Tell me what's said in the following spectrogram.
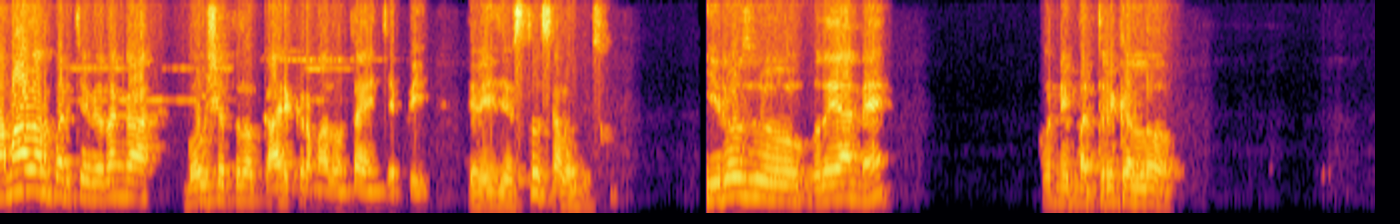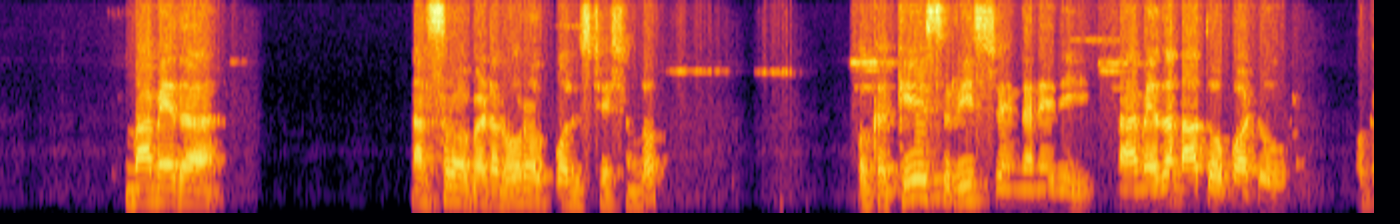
సమాధానం పరిచే విధంగా భవిష్యత్తులో కార్యక్రమాలు ఉంటాయని చెప్పి తెలియజేస్తూ సెలవు తీసుకుంటాం. ఈరోజు ఉదయాన్నే కొన్ని పత్రికల్లో మా మీద నర్సరావుపేట రూరల్ పోలీస్ స్టేషన్లో ఒక కేసు రిజిస్టర్ అయింది అనేది నా మీద నాతో పాటు ఒక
